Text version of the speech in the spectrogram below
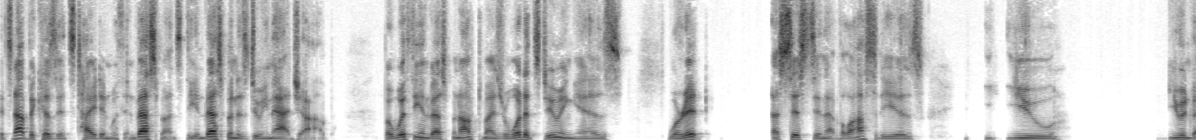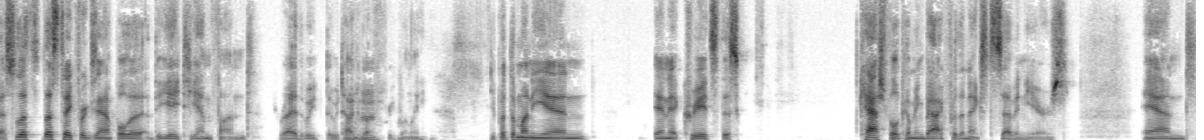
it's not because it's tied in with investments. The investment is doing that job, but with the investment optimizer, what it's doing is where it assists in that velocity is you you invest. So let's let's take for example the, the ATM fund, right? That we that we talk about mm-hmm. frequently. You put the money in, and it creates this cash flow coming back for the next seven years, and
